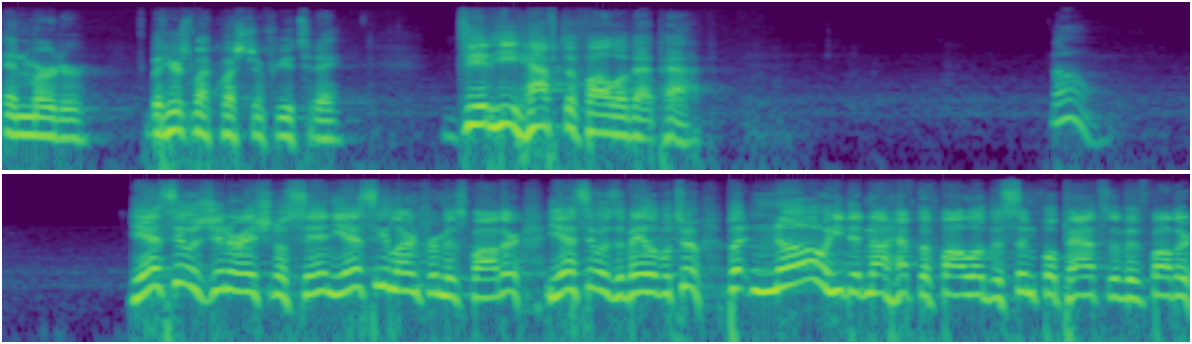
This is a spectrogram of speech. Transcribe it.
and murder. But here's my question for you today. Did he have to follow that path? No. Yes, it was generational sin. Yes, he learned from his father. Yes, it was available to him. But no, he did not have to follow the sinful paths of his father,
